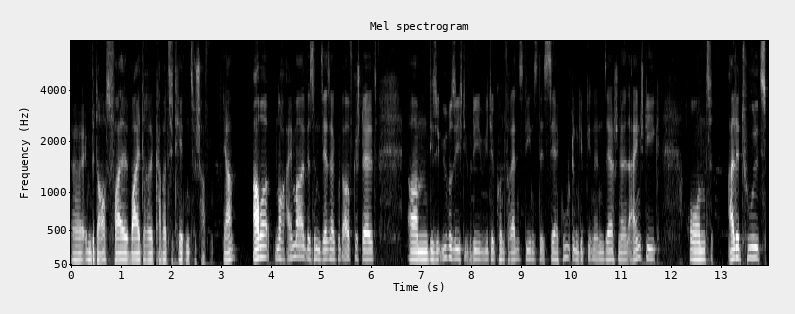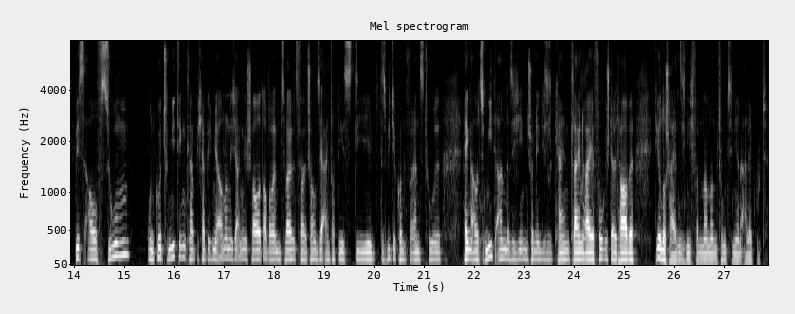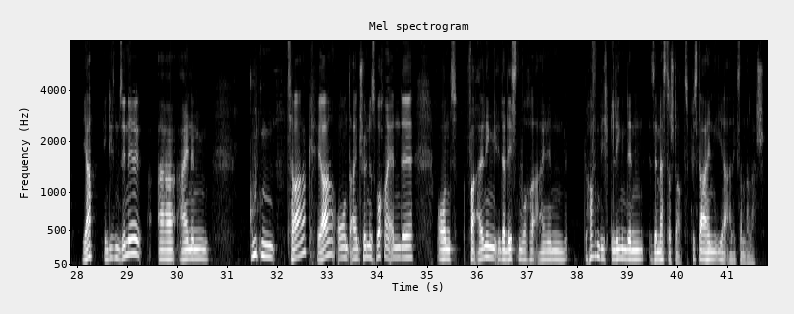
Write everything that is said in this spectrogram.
äh, im Bedarfsfall weitere Kapazitäten zu schaffen. Ja? Aber noch einmal, wir sind sehr, sehr gut aufgestellt. Ähm, diese Übersicht über die Videokonferenzdienste ist sehr gut und gibt Ihnen einen sehr schnellen Einstieg. Und alle Tools bis auf Zoom und GoToMeeting, glaube ich, habe ich mir auch noch nicht angeschaut, aber im Zweifelsfall schauen Sie einfach dies, die, das Videokonferenztool Hangouts Meet an, das ich Ihnen schon in dieser kleinen, kleinen Reihe vorgestellt habe. Die unterscheiden sich nicht voneinander und funktionieren alle gut. Ja, in diesem Sinne äh, einen guten Tag ja, und ein schönes Wochenende und vor allen Dingen in der nächsten Woche einen hoffentlich gelingenden Semesterstart. Bis dahin, Ihr Alexander Lasch.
